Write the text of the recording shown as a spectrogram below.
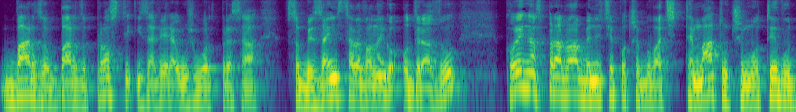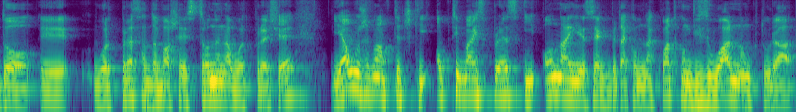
bardzo, bardzo prosty i zawiera już WordPressa w sobie zainstalowanego od razu. Kolejna sprawa, będziecie potrzebować tematu czy motywu do y, WordPressa, do Waszej strony na WordPressie. Ja używam wtyczki OptimizePress i ona jest jakby taką nakładką wizualną, która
